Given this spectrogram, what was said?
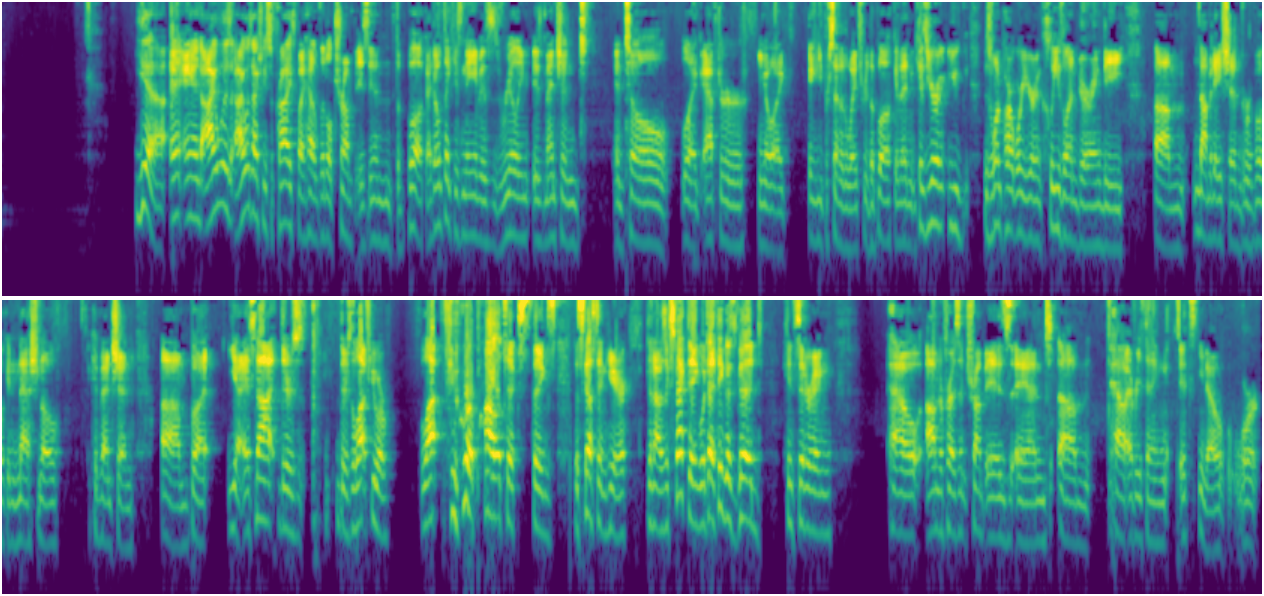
Yeah, and, and, I was I was actually surprised by how little Trump is in the book. I don't think his name is really is mentioned until like after you know like eighty percent of the way through the book, and then because you're you there's one part where you're in Cleveland during the um, nomination, the Republican National Convention, um, but yeah, it's not there's there's a lot fewer a lot fewer politics things discussed in here than I was expecting, which I think was good considering how omnipresent Trump is and um, how everything it's you know we're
